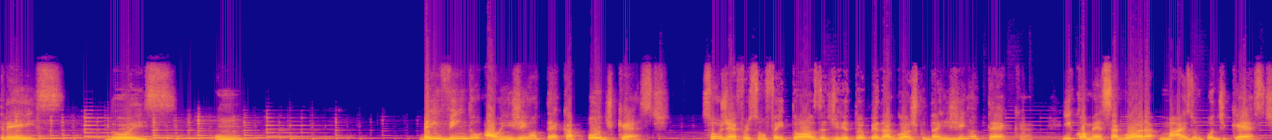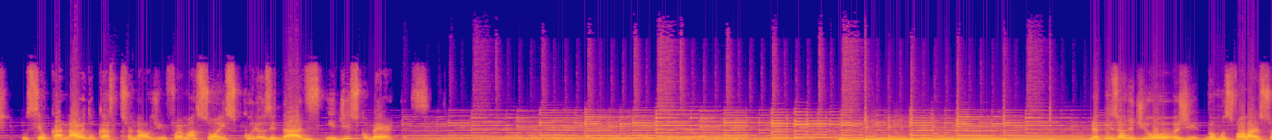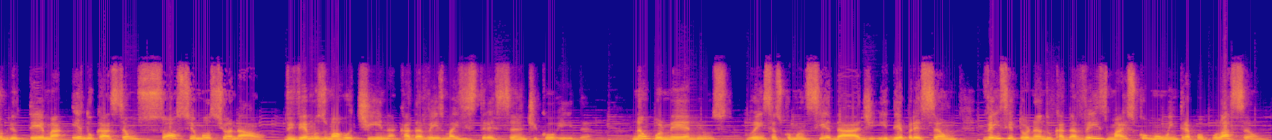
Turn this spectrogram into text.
3, 2, 1. Bem-vindo ao Engenhoteca Podcast. Sou Jefferson Feitosa, diretor pedagógico da Engenhoteca. E começa agora mais um podcast, o seu canal educacional de informações, curiosidades e descobertas. No episódio de hoje, vamos falar sobre o tema educação socioemocional. Vivemos uma rotina cada vez mais estressante e corrida. Não por menos, doenças como ansiedade e depressão vêm se tornando cada vez mais comum entre a população.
